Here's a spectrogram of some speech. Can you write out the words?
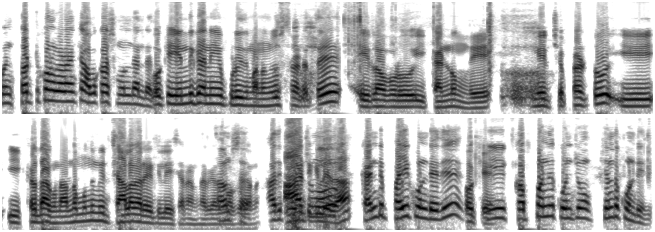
కొంచెం తట్టుకోవడానికి అవకాశం ఉందండి. ఓకే ఎందుకని ఇప్పుడు ఇది మనం చూస్తున్నట్టయితే ఇలా ఇప్పుడు ఈ కండు ఉంది. మీరు చెప్పినట్టు ఈ ఇక్కడ దాకా ఉంది. అంత ముందు మీరు చాలా వెరైటీలు వేసారంటారు కదా అవును సార్. మొక్కజొన్న. అది ఆటికి కొంచెం లేదా? కండి పైకి ఉండేది. ఈ కప్పు అనేది కొంచెం కిందకు ఉండేది.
